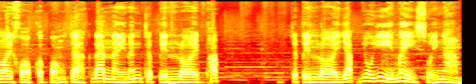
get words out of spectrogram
รอยขอบกระป๋องจากด้านในนั้นจะเป็นรอยพับ จะเป็นรอยยับยุยี่ไม่สวยงาม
